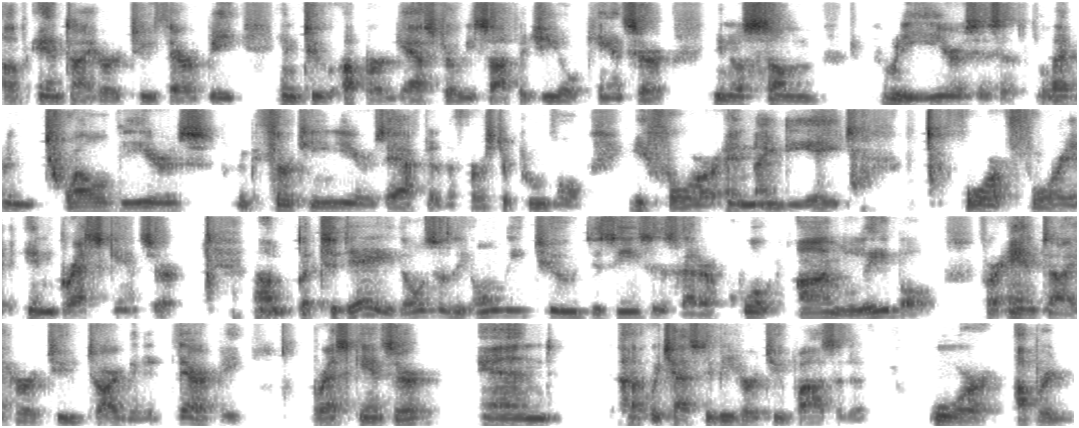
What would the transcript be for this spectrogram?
of anti-HER2 therapy into upper gastroesophageal cancer. You know, some how many years is it 11 12 years 13 years after the first approval before and 98 for, for it in breast cancer. Um, but today, those are the only two diseases that are, quote, on label for anti HER2 targeted therapy breast cancer, and uh, which has to be HER2 positive, or upper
